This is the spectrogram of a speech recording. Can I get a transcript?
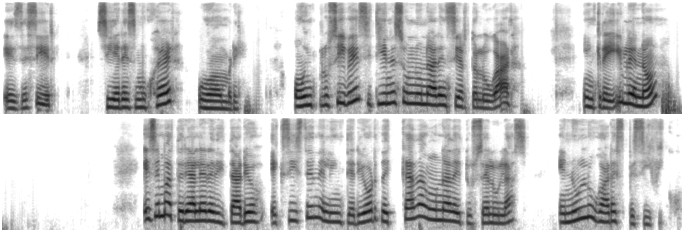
es decir, si eres mujer u hombre, o inclusive si tienes un lunar en cierto lugar. Increíble, ¿no? Ese material hereditario existe en el interior de cada una de tus células en un lugar específico.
